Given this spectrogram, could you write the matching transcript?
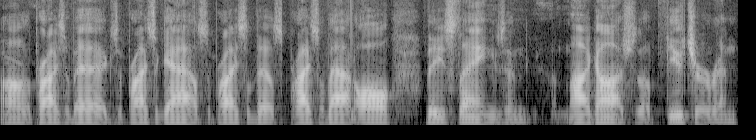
oh, the price of eggs, the price of gas, the price of this, the price of that, all these things, and my gosh, the future and,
